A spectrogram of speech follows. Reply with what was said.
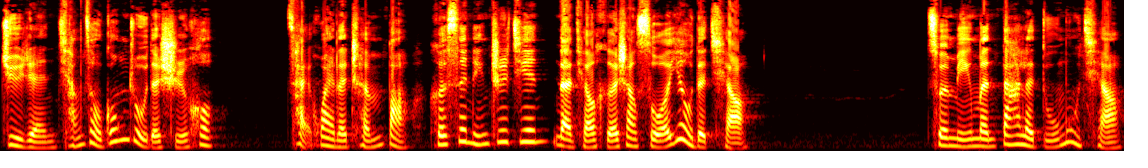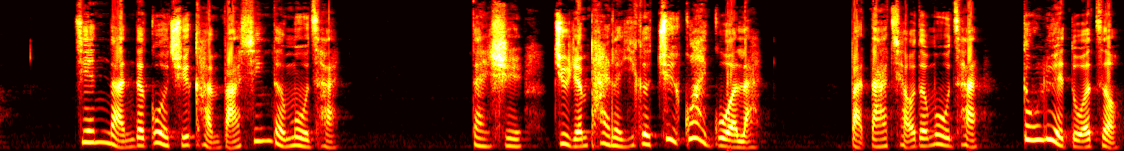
巨人抢走公主的时候，踩坏了城堡和森林之间那条河上所有的桥。村民们搭了独木桥，艰难地过去砍伐新的木材。但是巨人派了一个巨怪过来，把搭桥的木材都掠夺走，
